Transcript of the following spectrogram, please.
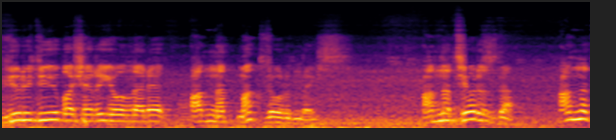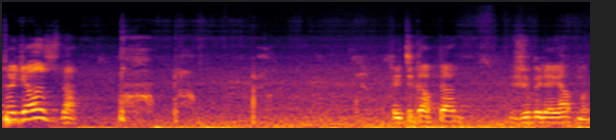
yürüdüğü başarı yolları anlatmak zorundayız. Anlatıyoruz da, anlatacağız da. Fethi Kaptan jübile yapmadı.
